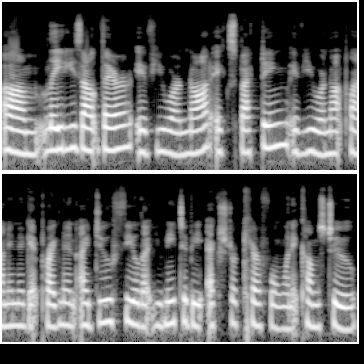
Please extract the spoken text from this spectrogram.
Um, ladies out there, if you are not expecting, if you are not planning to get pregnant, I do feel that you need to be extra careful when it comes to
